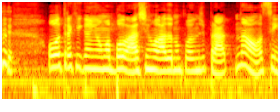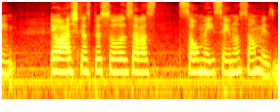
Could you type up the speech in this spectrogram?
outra que ganhou uma bolacha enrolada num pano de prato. Não, assim, eu acho que as pessoas, elas são meio sem noção mesmo.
